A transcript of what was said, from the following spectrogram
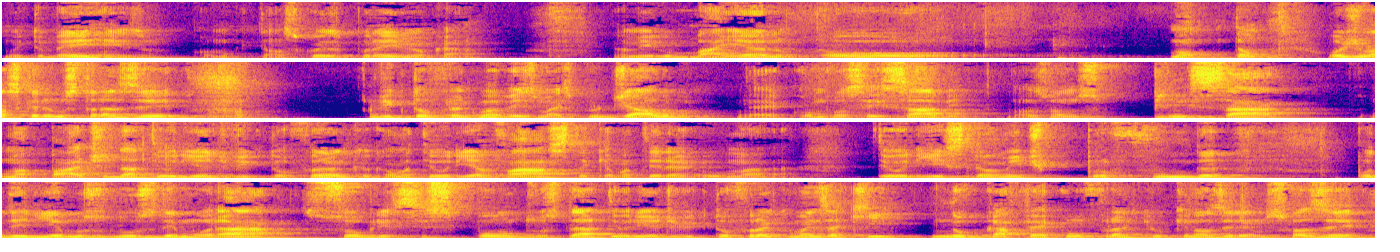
Muito bem, Renzo. Como que estão as coisas por aí, meu caro? Meu amigo baiano. Oh... Bom, então, hoje nós queremos trazer Victor Frank uma vez mais para o diálogo. É, como vocês sabem, nós vamos pensar uma parte da teoria de Victor Frankl, que é uma teoria vasta, que é uma teoria, uma teoria extremamente profunda, Poderíamos nos demorar sobre esses pontos da teoria de Victor Frankl, mas aqui no Café com Frankl o que nós iremos fazer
